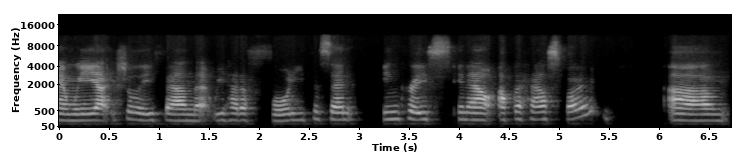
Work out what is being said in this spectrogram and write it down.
and we actually found that we had a 40% increase in our upper house vote. Um,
